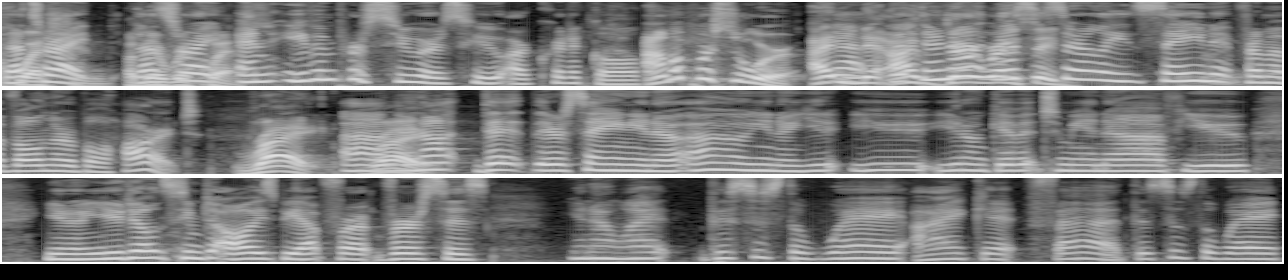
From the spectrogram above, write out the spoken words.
That's right. of That's their right. request. And even pursuers who are critical. I'm a pursuer. I yeah, ne- but they're very not rarely say necessarily saying it from a vulnerable heart. right, Um, right. They're not. They, they're saying, you know, oh, you know, you you you don't give it to me enough. You you know, you don't seem to always be up for it. Versus, you know what? This is the way I get fed. This is the way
